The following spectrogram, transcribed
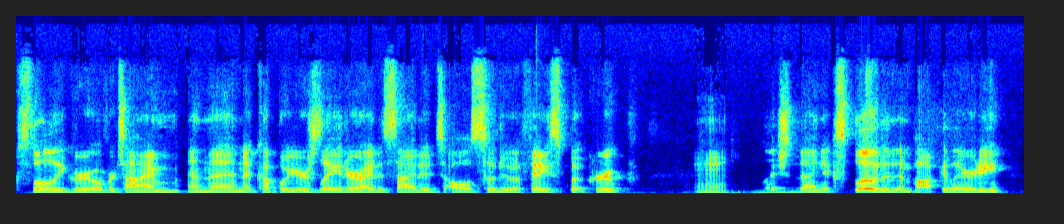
slowly grew over time. And then a couple years later, I decided to also do a Facebook group, mm-hmm. which then exploded in popularity.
